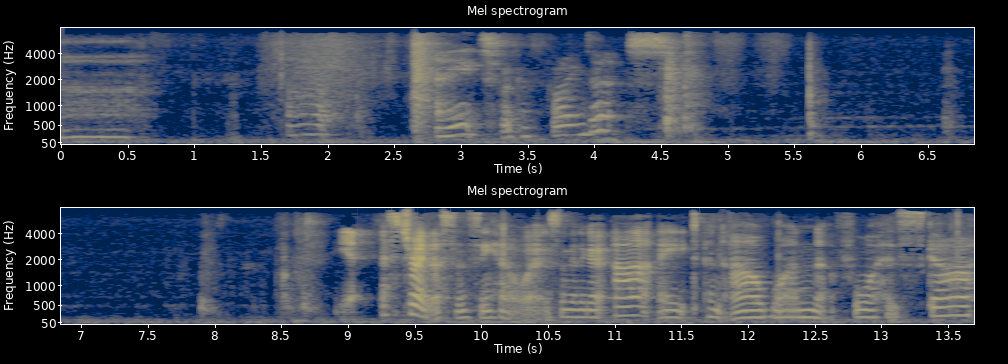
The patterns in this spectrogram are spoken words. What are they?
uh, R8 if I can find it. Yeah, let's try this and see how it works. I'm going to go R8 and R1 for his scarf.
